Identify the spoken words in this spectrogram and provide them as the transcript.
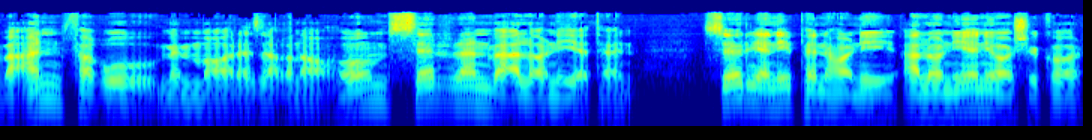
و انفقو مما رزقناهم سرا و علانیتا. سر یعنی پنهانی علانیه یعنی آشکار.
